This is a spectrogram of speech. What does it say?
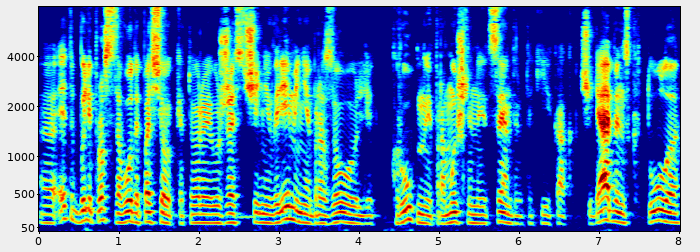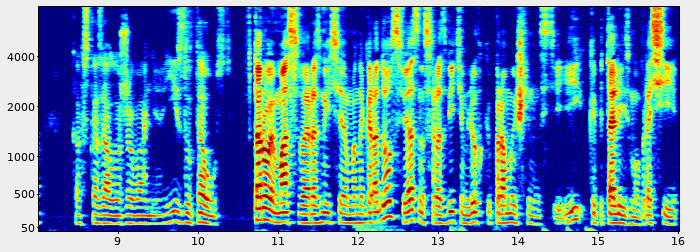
Э, это были просто заводы-поселки, которые уже с течением времени образовывали крупные промышленные центры, такие как Челябинск, Тула, как сказал уже Ваня, и Златоуст. Второе массовое размытие моногородов связано с развитием легкой промышленности и капитализма в России.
